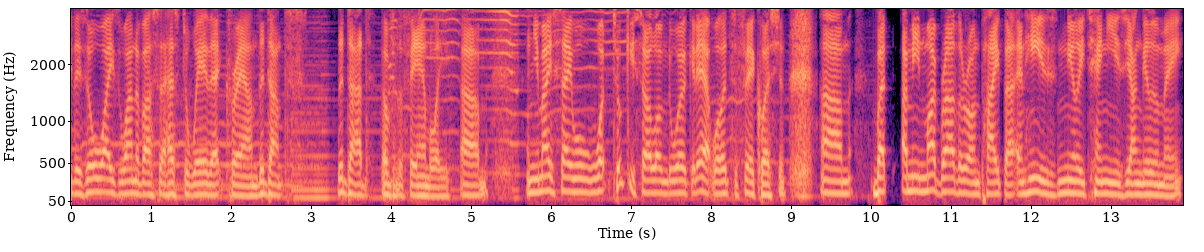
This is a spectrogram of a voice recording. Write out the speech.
there's always one of us that has to wear that crown, the dunce, the dud of the family. Um, and you may say, well, what took you so long to work it out? Well, that's a fair question. Um, but, I mean, my brother on paper, and he is nearly 10 years younger than me,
